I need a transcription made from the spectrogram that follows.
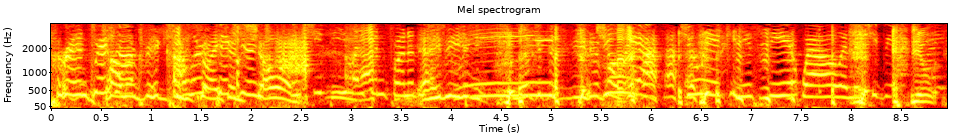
print print color off pictures colored so I could show them. She'd be like in front of the I mean, screen. look at this beautiful- Julia, Julia, can you see it well? And then she'd be like,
